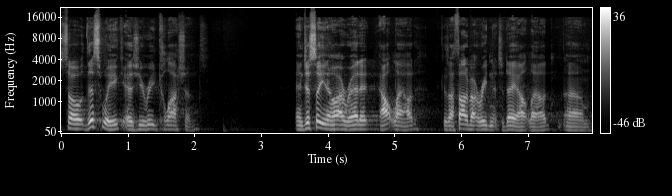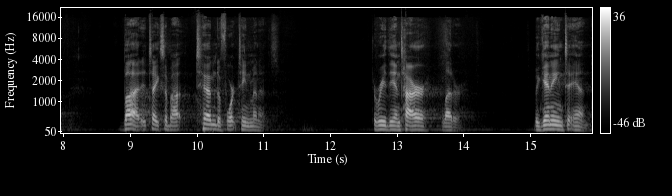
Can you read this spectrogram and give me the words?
So, this week, as you read Colossians, and just so you know, I read it out loud because I thought about reading it today out loud, um, but it takes about 10 to 14 minutes to read the entire letter, beginning to end.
